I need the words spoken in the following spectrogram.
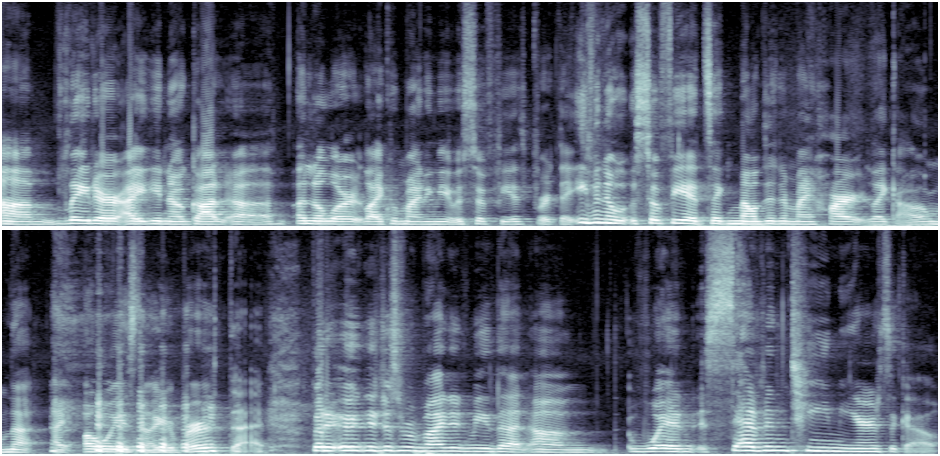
um, later, I you know got uh, an alert like reminding me it was Sophia's birthday. Even though Sophia, it's like melded in my heart. Like I'll not, I always know your birthday. But it, it just reminded me that um, when 17 years ago,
